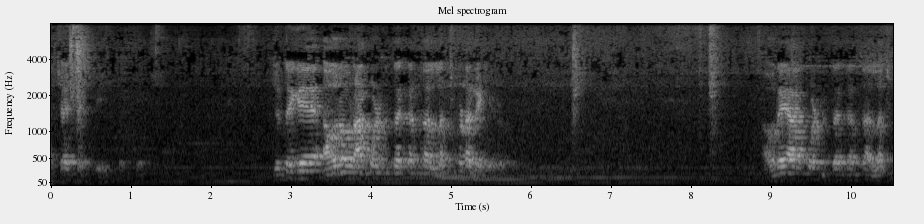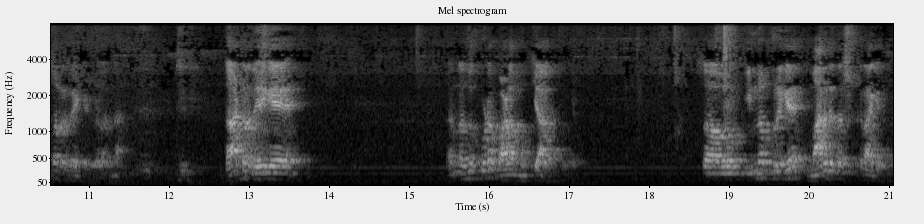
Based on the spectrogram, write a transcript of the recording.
ಇಚ್ಛಾಶಕ್ತಿ ಇತ್ತು ಜೊತೆಗೆ ಅವರವ್ರು ಹಾಕೊಂಡಿರ್ತಕ್ಕಂಥ ಲಕ್ಷ್ಮಣ ರೇಖೆಗಳು ಅವರೇ ಹಾಕೊಂಡಿರ್ತಕ್ಕಂಥ ಲಕ್ಷ್ಮಣ ರೇಖೆಗಳನ್ನ ದಾಟೋದು ಹೇಗೆ ಅನ್ನೋದು ಕೂಡ ಬಹಳ ಮುಖ್ಯ ಆಗ್ತದೆ. ಸೊ ಅವರು ಇನ್ನೊಬ್ಬರಿಗೆ ಮಾರ್ಗದರ್ಶಕರಾಗಿರ್ತಾರೆ.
